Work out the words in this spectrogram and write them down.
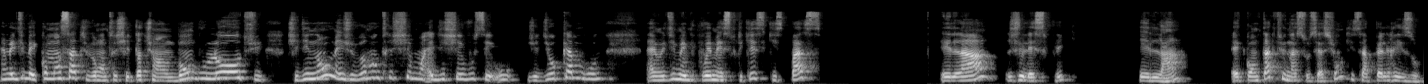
Elle m'a dit, mais comment ça, tu veux rentrer chez toi? Tu as un bon boulot tu... J'ai dit, non, mais je veux rentrer chez moi. Elle dit, chez vous, c'est où? J'ai dit, au Cameroun. Elle me dit, mais vous pouvez m'expliquer ce qui se passe? Et là, je l'explique. Et là, elle contacte une association qui s'appelle Réseau.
